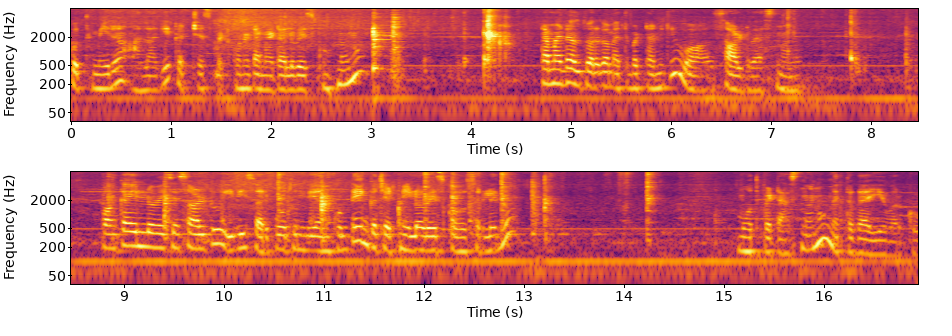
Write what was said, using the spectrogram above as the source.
కొత్తిమీర అలాగే కట్ చేసి పెట్టుకున్న టమాటాలు వేసుకుంటున్నాను. టమాటాలు త్వరగా మెత్తబట్టడానికి సాల్ట్ వేస్తున్నాను. వంకాయల్లో వేసే సాల్ట్ ఇది సరిపోతుంది అనుకుంటే ఇంకా చట్నీలో వేసుకోవసరం లేదు. మూత పెట్టేస్తున్నాను మెత్తగా అయ్యే వరకు.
